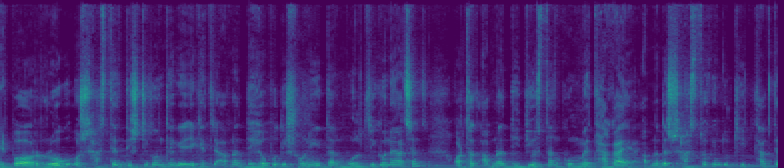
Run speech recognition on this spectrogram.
এরপর রোগ ও স্বাস্থ্যের দৃষ্টিকোণ থেকে এক্ষেত্রে আপনার দেহপতি শনি তার মূল ত্রিকোণে আছেন, অর্থাৎ আপনার দ্বিতীয় স্থান কুম্ভে থাকায় আপনাদের স্বাস্থ্য কিন্তু ঠিক থাকতে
